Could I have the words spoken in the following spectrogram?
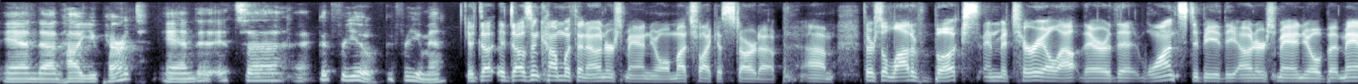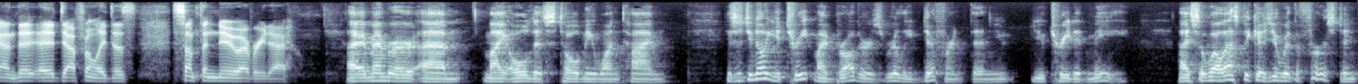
and on how you parent. And it's uh, good for you. Good for you, man. It, do, it doesn't come with an owner's manual, much like a startup. Um, there's a lot of books and material out there that wants to be the owner's manual, but man, it, it definitely does something new every day. I remember um, my oldest told me one time, he said, "You know, you treat my brothers really different than you you treated me." I said, well, that's because you were the first, and,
